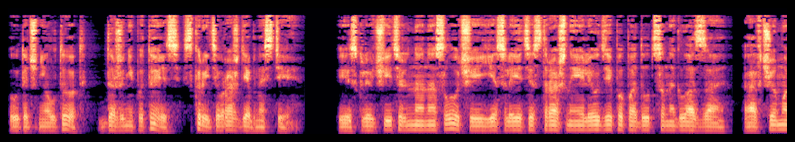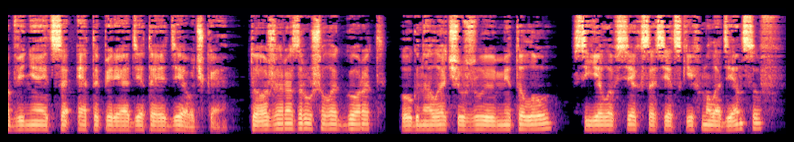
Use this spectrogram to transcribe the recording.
уточнил тот, даже не пытаясь скрыть враждебности. «Исключительно на случай, если эти страшные люди попадутся на глаза. А в чем обвиняется эта переодетая девочка? Тоже разрушила город, угнала чужую метлу, съела всех соседских младенцев?»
